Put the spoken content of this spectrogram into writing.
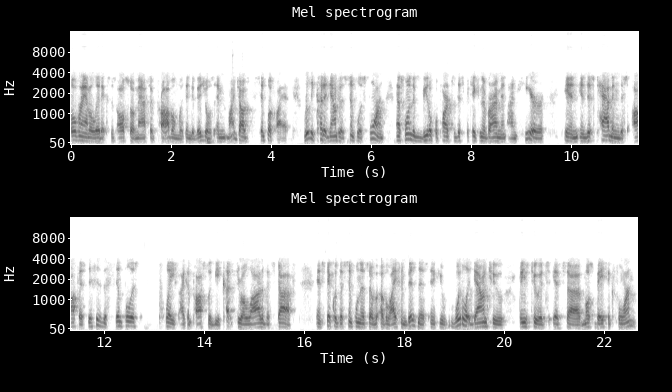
over analytics is also a massive problem with individuals. And my job is to simplify it, really cut it down to its simplest form. That's one of the beautiful parts of this particular environment. I'm here in in this cabin, this office. This is the simplest place I can possibly be. Cut through a lot of the stuff and stick with the simpleness of, of life and business. And if you whittle it down to things to its its uh, most basic form,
